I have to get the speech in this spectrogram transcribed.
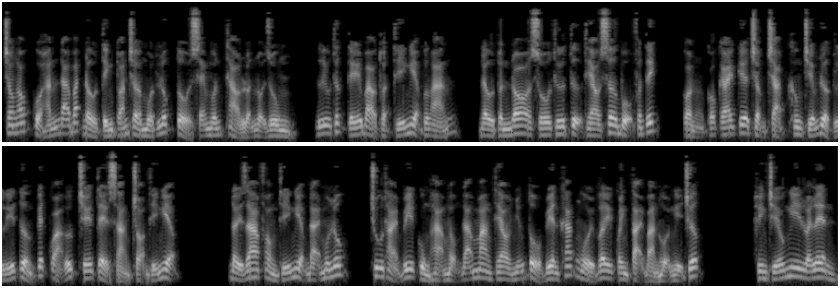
Trong óc của hắn đã bắt đầu tính toán chờ một lúc tổ sẽ muốn thảo luận nội dung, lưu thức tế bào thuật thí nghiệm phương án, đầu tuần đo số thứ tự theo sơ bộ phân tích còn có cái kia chậm chạp không chiếm được lý tưởng kết quả ức chế tể sàng chọn thí nghiệm. Đẩy ra phòng thí nghiệm đại một lúc, chu thải vi cùng hạ mộng đã mang theo những tổ viên khác ngồi vây quanh tại bàn hội nghị trước. Hình chiếu nghi loại lên,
